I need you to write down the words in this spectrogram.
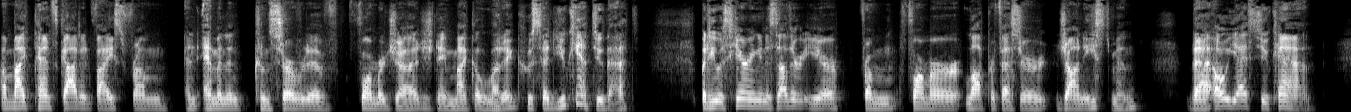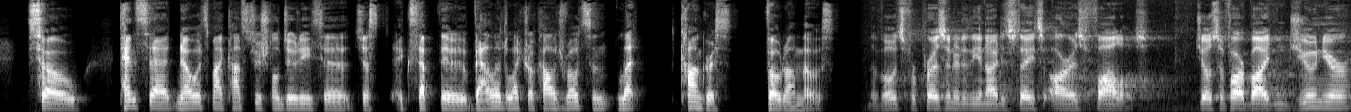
uh, Mike Pence got advice from an eminent conservative former judge named Michael Luttig, who said, You can't do that. But he was hearing in his other ear from former law professor John Eastman that, Oh, yes, you can. So Pence said, No, it's my constitutional duty to just accept the valid electoral college votes and let Congress vote on those. The votes for President of the United States are as follows Joseph R. Biden Jr.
